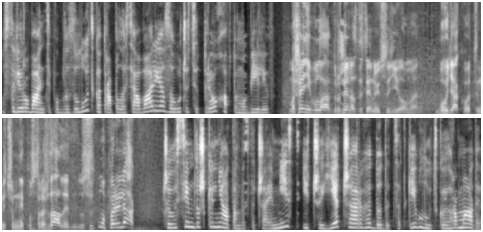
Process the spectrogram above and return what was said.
У селі Рованці поблизу Луцька трапилася аварія за участю трьох автомобілів. В машині була дружина з дитиною сиділа в мене. Богу дякувати, нічого не постраждали. Ну, переляк. Чи усім дошкільнятам вистачає місць і чи є черги до дитсадків Луцької громади?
